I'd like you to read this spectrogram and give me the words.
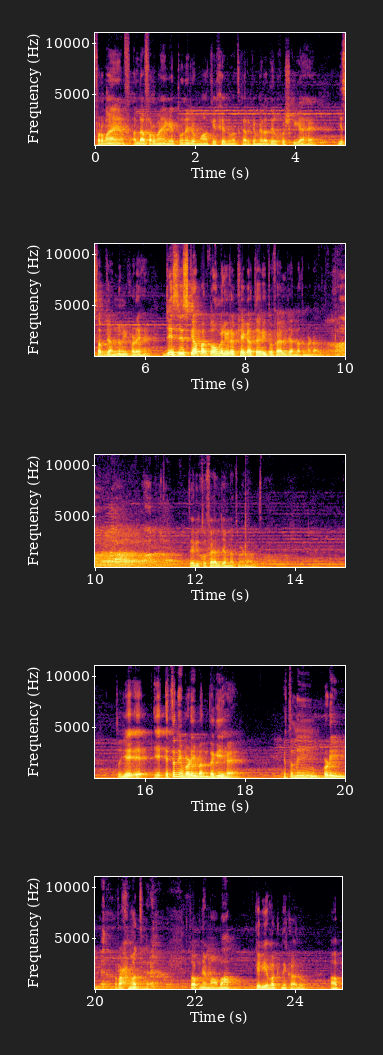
فرمائیں، اللہ فرمائیں گے، تو نے جو ماں کی خدمت کر کے میرا دل خوش کیا ہے، یہ سب جہنمی کھڑے ہیں۔ جس جس کے اوپر تو انگلی رکھے گا، تیری تو فیل جنت میں ڈال دو تیری تو فیل جنت میں ڈال دو تو یہ اتنی بڑی بندگی ہے، اتنی بڑی رحمت ہے۔ تو اپنے ماں باپ کے لیے وقت نکالو۔ آپ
